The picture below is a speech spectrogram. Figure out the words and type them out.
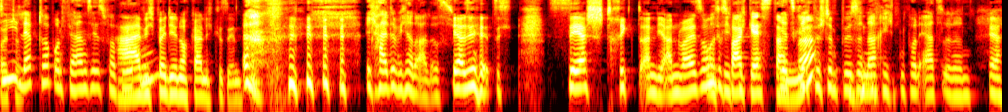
Handy, heute. Laptop und Fernseher ist verboten. Ah, habe ich bei dir noch gar nicht gesehen. ich halte mich an alles. ja, sie hält sich sehr strikt an die Anweisung. Oh, das krieg war ich- gestern, Jetzt krieg ne? ich bestimmt böse Nachrichten von Ärztinnen. Ja.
